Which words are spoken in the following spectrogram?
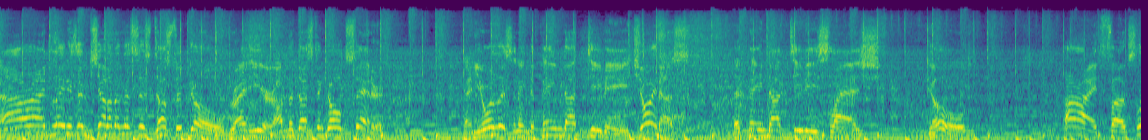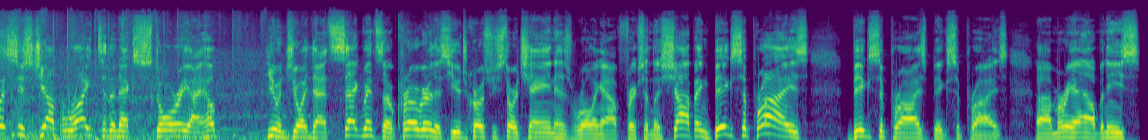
All right, ladies and gentlemen, this is Dustin Gold right here on the Dustin Gold Standard. And you're listening to Paine.tv. Join us at Paine.tv slash gold. All right, folks, let's just jump right to the next story. I hope you enjoyed that segment. So, Kroger, this huge grocery store chain, is rolling out frictionless shopping. Big surprise. Big surprise, big surprise. Uh, Maria Albanese,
